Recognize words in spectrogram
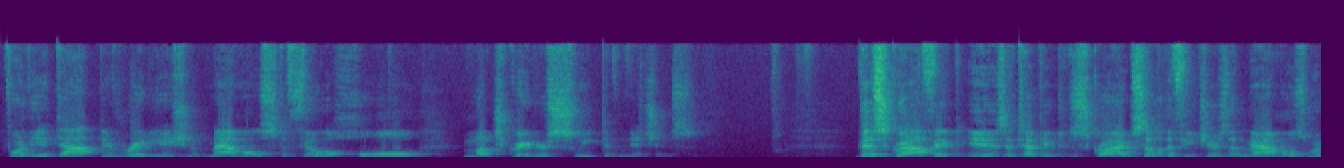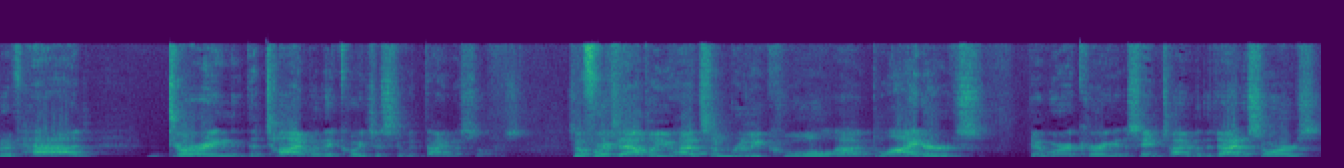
for the adaptive radiation of mammals to fill a whole much greater suite of niches. This graphic is attempting to describe some of the features that mammals would have had during the time when they coexisted with dinosaurs. So for example, you had some really cool uh, gliders that were occurring at the same time with the dinosaurs.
